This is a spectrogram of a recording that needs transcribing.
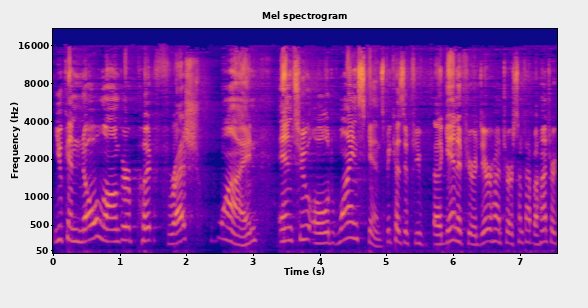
you can no longer put fresh wine into old wineskins. Because if you, again, if you're a deer hunter or some type of hunter,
